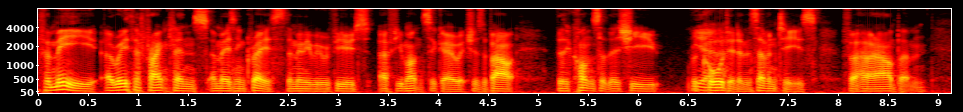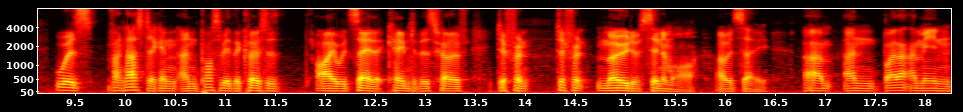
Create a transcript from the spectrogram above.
for me, Aretha Franklin's Amazing Grace, the movie we reviewed a few months ago, which is about the concert that she Yeah. recorded in the seventies for her album, was fantastic and, and possibly the closest I would say that came to this kind of different different mode of cinema. I would say, um, and by that I mean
